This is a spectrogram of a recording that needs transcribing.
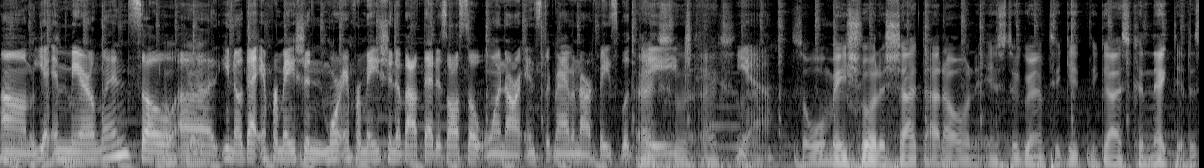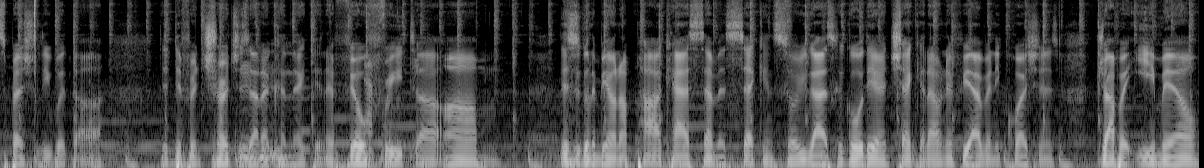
Oh, Um, yeah, in Maryland. So uh, you know that information, more information about that is also on our Instagram and our Facebook page. Excellent, excellent. Yeah. So we'll make sure to shout that out on Instagram to get you guys connected, especially with uh, the different churches that are Mhm. connected. And feel free to um, this is going to be on our podcast, Seven Seconds, so you guys could go there and check it out. And if you have any questions, drop an email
